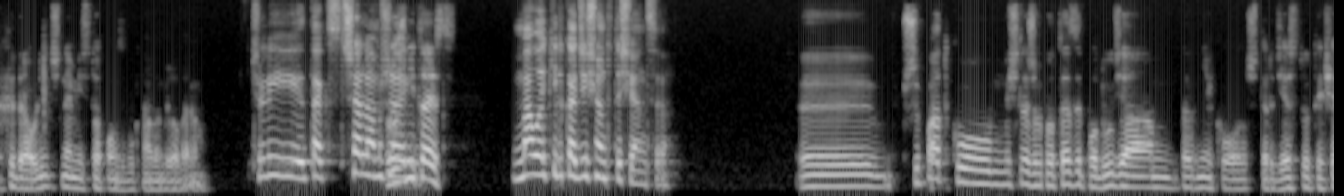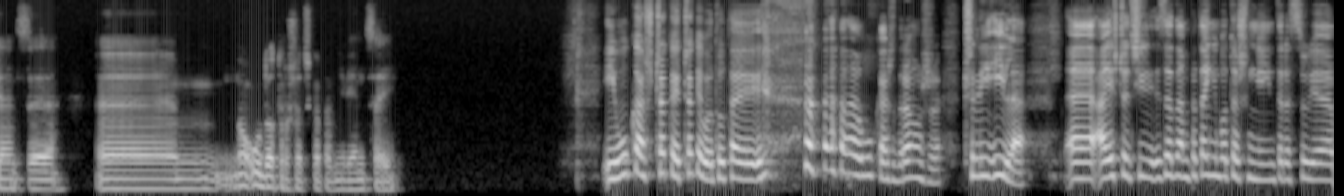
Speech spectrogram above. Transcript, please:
hydraulicznym i stopą z włókna węglowego. Czyli tak strzelam, że. Różnica jest. Małe kilkadziesiąt tysięcy. W przypadku myślę, że protezy podudzia pewnie około 40 tysięcy. No, udo troszeczkę pewnie więcej. I Łukasz, czekaj, czekaj, bo tutaj Łukasz drąży. Czyli ile? E, a jeszcze Ci zadam pytanie, bo też mnie interesuje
